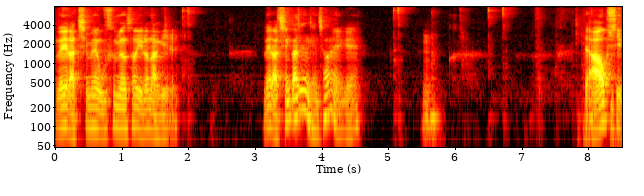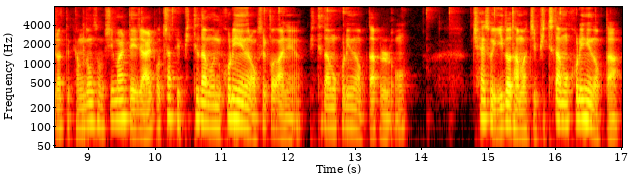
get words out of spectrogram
내일 아침에 웃으면서 일어나길. 내일 아침까지는 괜찮아요 이게. 응? 이제 9시 이런 때 병동성 심할 때 이제 알- 어차피 비트 담은 코린은 없을 거 아니에요. 비트 담은 코린은 없다 별로. 최소 2더 담았지 비트 담은 코린은 없다.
